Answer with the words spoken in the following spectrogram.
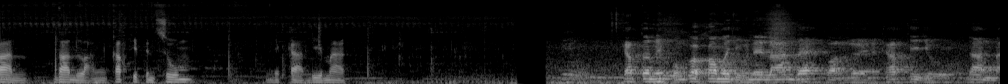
ด้านด้านหลังครับที่เป็นซุ้มบรรยากาศดีมาก ครับตอนนี้ผมก็เข้ามาอยู่ในร้านแวะก่อนเลยนะครับ ที่อยู่ด้านใน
